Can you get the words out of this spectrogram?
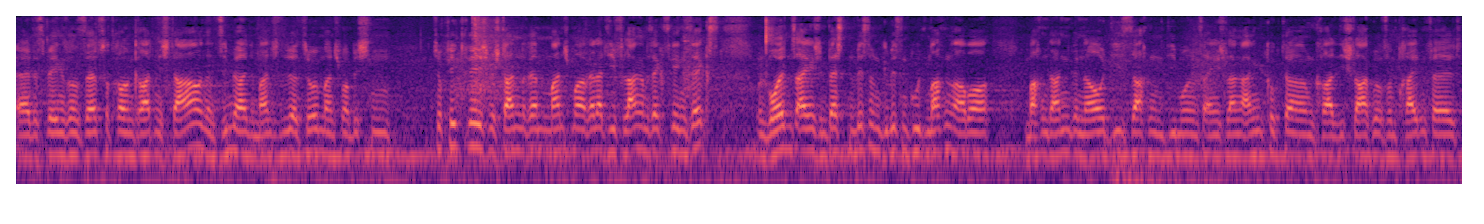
Äh, deswegen ist unser Selbstvertrauen gerade nicht da und dann sind wir halt in manchen Situationen manchmal ein bisschen zu fickrig. Wir standen manchmal relativ lang im 6 gegen 6 und wollten es eigentlich im besten Wissen und Gewissen gut machen, aber machen dann genau die Sachen, die wir uns eigentlich lange angeguckt haben. Gerade die Schlagwürfe im Breitenfeld,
